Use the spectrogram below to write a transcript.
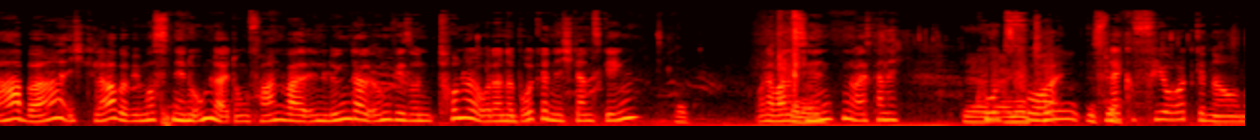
Aber ich glaube, wir mussten hier eine Umleitung fahren, weil in Lyngdal irgendwie so ein Tunnel oder eine Brücke nicht ganz ging. Ja. Oder war das Genau. hier hinten? Weiß gar nicht. Der, Kurz der vor Fleckefjord, genau.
